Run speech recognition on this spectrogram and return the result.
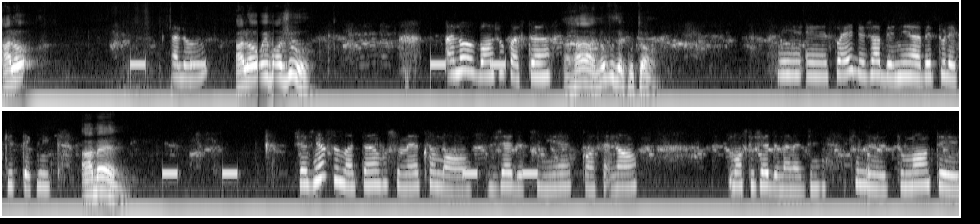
Allô? Allô? Allô, oui, bonjour. Allô, bonjour, pasteur. Ah, nous vous écoutons. Et, et soyez déjà bénis avec toute l'équipe technique. Amen. Je viens ce matin vous soumettre mon sujet de prière concernant mon sujet de maladie qui me tourmente et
